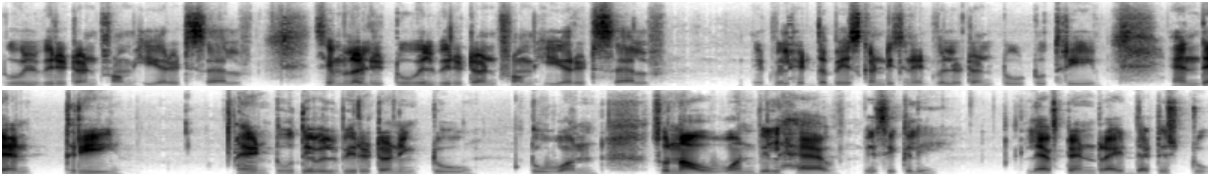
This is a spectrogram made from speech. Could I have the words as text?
Two will be returned from here itself. Similarly two will be returned from here itself. It will hit the base condition it will return two to three. And then three and two they will be returning two to one. So now one will have basically left and right that is 2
